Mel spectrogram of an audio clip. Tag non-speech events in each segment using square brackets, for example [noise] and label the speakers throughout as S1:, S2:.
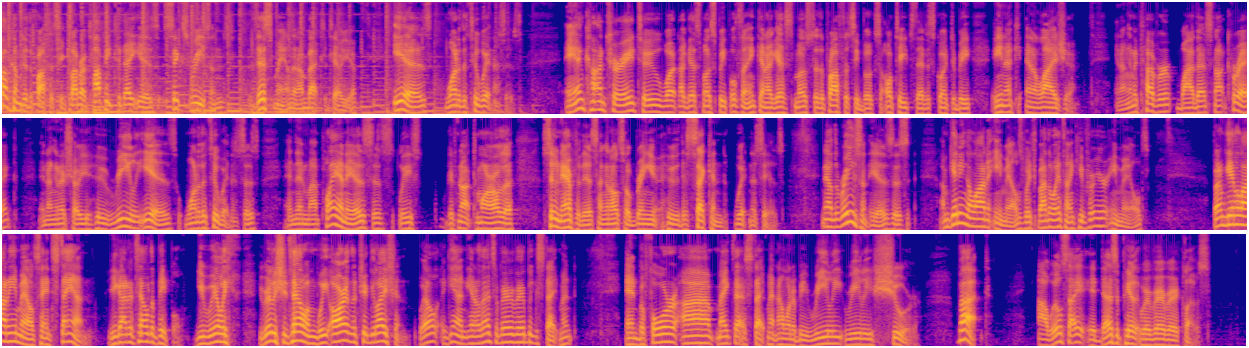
S1: Welcome to the Prophecy Club. Our topic today is six reasons this man that I'm about to tell you is one of the two witnesses. And contrary to what I guess most people think, and I guess most of the prophecy books all teach that it's going to be Enoch and Elijah. And I'm going to cover why that's not correct, and I'm going to show you who really is one of the two witnesses. And then my plan is, is at least if not tomorrow, the soon after this, I'm going to also bring you who the second witness is. Now the reason is, is I'm getting a lot of emails, which by the way, thank you for your emails but I'm getting a lot of emails saying, Stan, you got to tell the people. You really, [laughs] you really should tell them we are in the tribulation. Well, again, you know, that's a very, very big statement. And before I make that statement, I want to be really, really sure. But I will say it does appear that we're very, very close.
